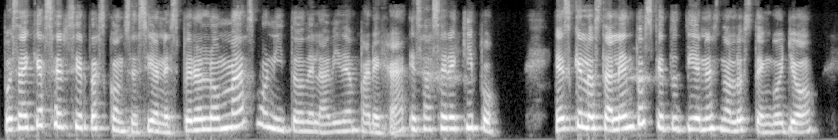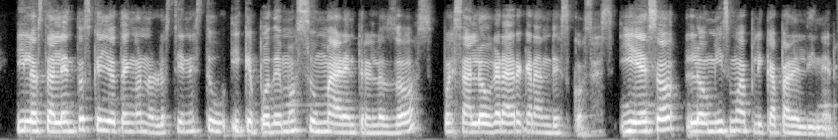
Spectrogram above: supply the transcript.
pues hay que hacer ciertas concesiones, pero lo más bonito de la vida en pareja es hacer equipo. Es que los talentos que tú tienes no los tengo yo y los talentos que yo tengo no los tienes tú y que podemos sumar entre los dos, pues a lograr grandes cosas. Y eso lo mismo aplica para el dinero.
